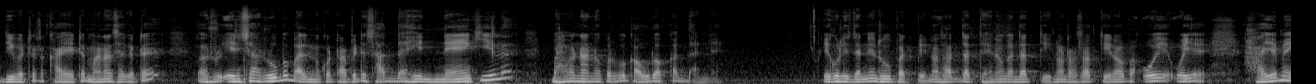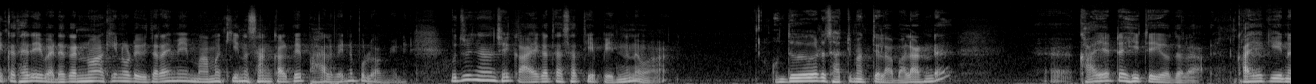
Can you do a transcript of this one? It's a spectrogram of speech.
දිවට කයට මනසකට ඒ නිසා රූප බලනකොට අපිට සද්ද ඇහෙන්නේ නැහැ කියලා භවනා නොකරපු කවුරක්වත් දන්නේ නැහැ. ඒගොල්ලෝ දන්නේ රූපත් පේනවා, සද්දත් ඇහෙනවා, ගඳක් තියෙනවා, රසත් තියෙනවා. ඔය ඔය හයම එක සැරේ වැඩ කරනවා කියනකොට විතරයි මේ මම කියන සංකල්පේ පහළ වෙන්න පුළුවන් වෙන්නේ. බුදුරජාණන්සේ කායගත සතිය පෙන්නනවා. හොඳට සත්‍යමත් වෙලා බලන්න කයට හිත යොදලා, කය කියන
